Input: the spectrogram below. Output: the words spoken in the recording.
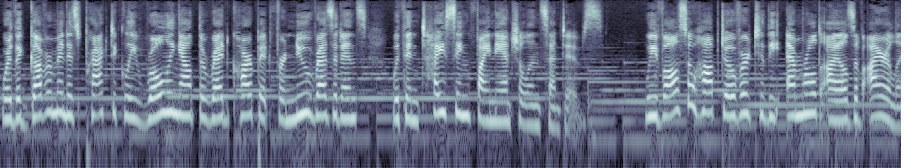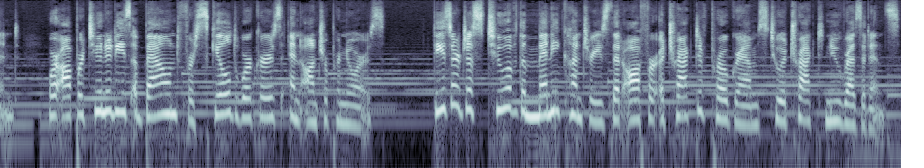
where the government is practically rolling out the red carpet for new residents with enticing financial incentives. We've also hopped over to the Emerald Isles of Ireland, where opportunities abound for skilled workers and entrepreneurs. These are just two of the many countries that offer attractive programs to attract new residents.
